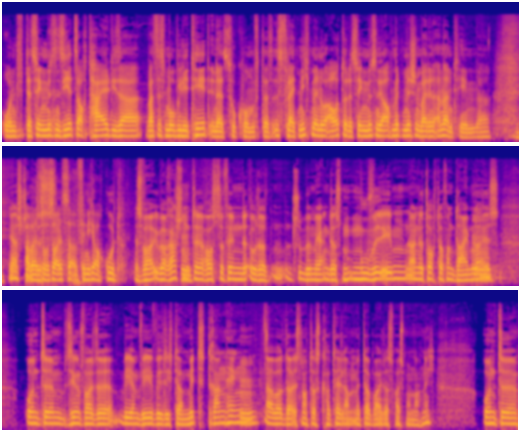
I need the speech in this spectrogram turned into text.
und deswegen müssen sie jetzt auch Teil dieser, was ist Mobilität in der Zukunft? Das ist vielleicht nicht mehr nur Auto, deswegen müssen wir auch mitmischen bei den anderen Themen. Ja. Ja, stimmt. Aber das, so soll es, finde ich auch gut. es war überraschend herauszufinden oder zu bemerken, dass Movil eben eine Tochter von Daimler Mhm. ist. Und ähm, beziehungsweise BMW will sich da mit dranhängen, Mhm. aber da ist noch das Kartellamt mit dabei, das weiß man noch nicht. Und äh,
